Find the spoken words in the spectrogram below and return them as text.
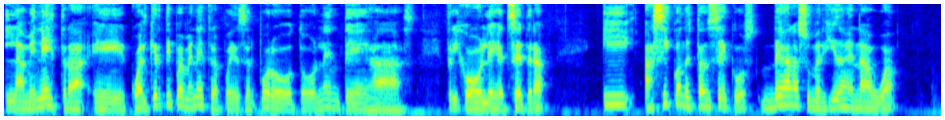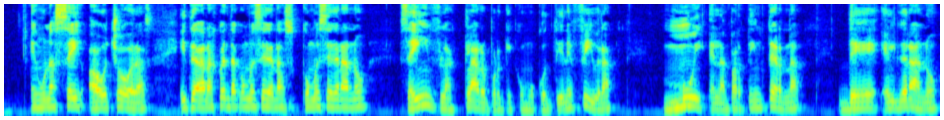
la menestra, eh, cualquier tipo de menestra, puede ser poroto, lentejas, frijoles, etc. Y así cuando están secos, déjalas sumergidas en agua en unas 6 a 8 horas y te darás cuenta cómo ese, cómo ese grano se infla, claro, porque como contiene fibra, muy en la parte interna del grano,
